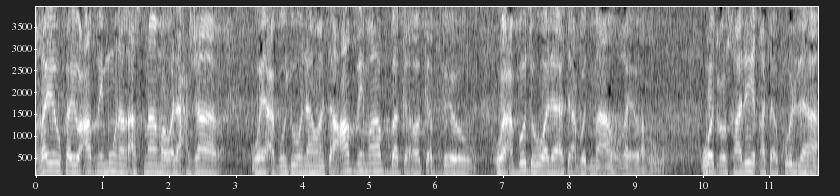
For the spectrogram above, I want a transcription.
غيرك يعظمون الاصنام والاحجار ويعبدونه وانت عظم ربك وكبره. واعبده ولا تعبد معه غيره. وادعو الخليقة كلها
